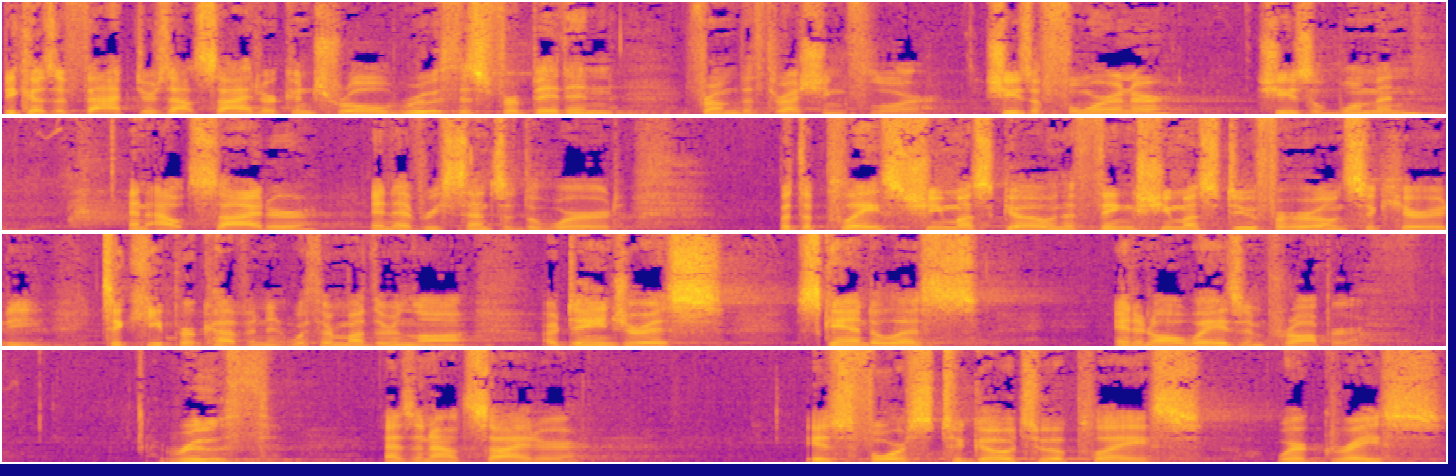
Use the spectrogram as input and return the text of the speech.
Because of factors outside her control, Ruth is forbidden from the threshing floor. She is a foreigner, she is a woman, an outsider, in every sense of the word. But the place she must go and the things she must do for her own security to keep her covenant with her mother in law, are, dangerous, scandalous, and in all ways improper. Ruth, as an outsider, is forced to go to a place where grace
